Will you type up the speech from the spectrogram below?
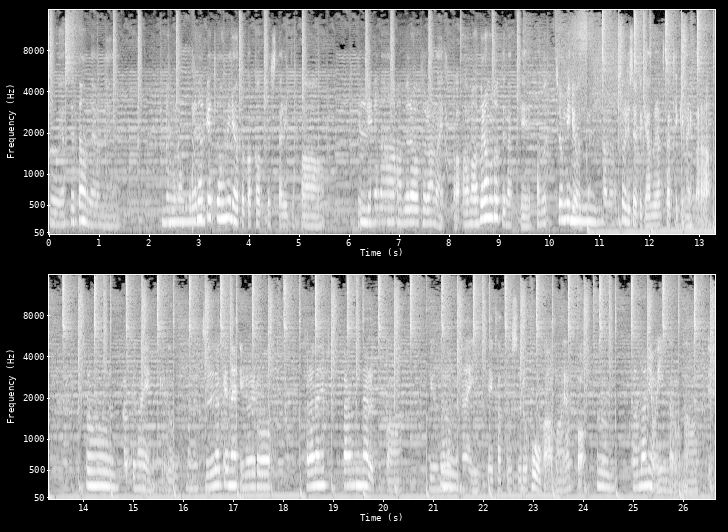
そう痩せたんだよね。でもこれだけ調味料とかカットしたりとか余計な油を取らないとか、あの油も取ってなくて油調味料って、うんあの調理する時油使っちゃいけないから。うん。使ってないんだけど、まあ、なんかそれだけねいろいろ体に負担になるとかいうものがない生活をする方が、まあやっぱうん。体にはいいんだろうなって。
